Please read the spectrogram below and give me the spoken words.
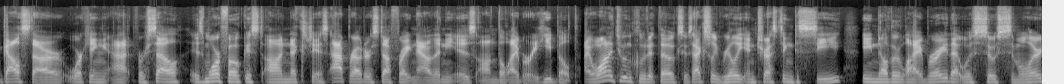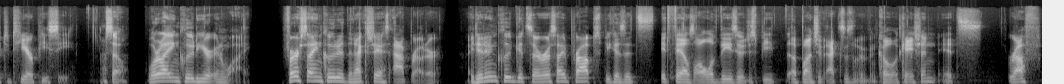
Galstar, working at Vercel, is more focused on Next.js app router stuff right now than he is on the library he built. I wanted to include it though, because it was actually really interesting to see another library that was so similar to TRPC. So, what did I include here and why? First, I included the Next.js app router. I didn't include get server side props because it's it fails all of these. It would just be a bunch of X's other than colocation. It's rough.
